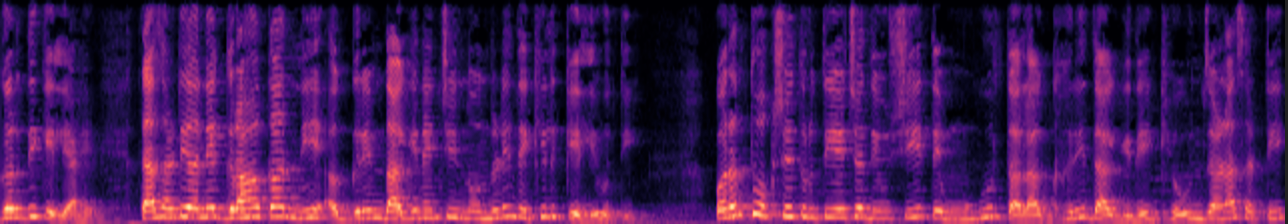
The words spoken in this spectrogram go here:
गर्दी केली आहे. त्यासाठी अनेक ग्राहकांनी अग्रिम दागिन्यांची नोंदणी देखील केली होती. परंतु अक्षय तृतीयेच्या दिवशी ते मुहूर्ताला घरी दागिने घेऊन जाण्यासाठी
